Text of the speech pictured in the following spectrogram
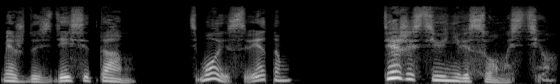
между здесь и там, тьмой и светом, тяжестью и невесомостью.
